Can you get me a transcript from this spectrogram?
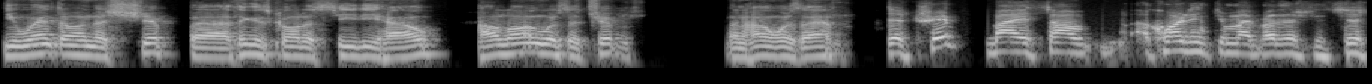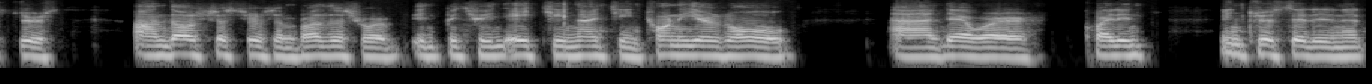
you went on a ship. Uh, I think it's called a CD Howe. How long was the trip, and how was that? The trip by itself, according to my brothers and sisters, and those sisters and brothers were in between 18, 19, 20 years old, and they were quite in, interested in it.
